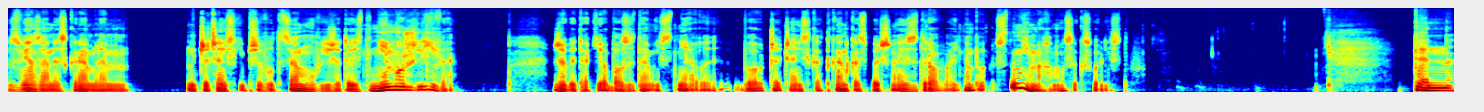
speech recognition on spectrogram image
y, związany z Kremlem, czeczeński przywódca, mówi, że to jest niemożliwe, żeby takie obozy tam istniały, bo czeczeńska tkanka społeczna jest zdrowa i tam po prostu nie ma homoseksualistów. Ten,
